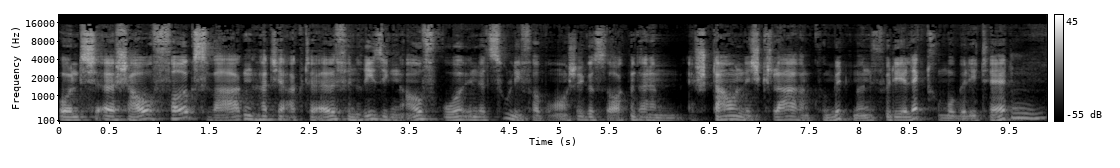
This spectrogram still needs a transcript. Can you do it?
Und äh, schau, Volkswagen hat ja aktuell für einen riesigen Aufruhr in der Zulieferbranche gesorgt mit einem erstaunlich klaren Commitment für die Elektromobilität. Mhm.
